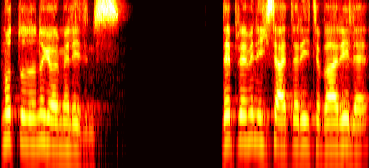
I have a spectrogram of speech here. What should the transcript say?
mutluluğunu görmeliydiniz. Depremin ilk saatleri itibariyle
